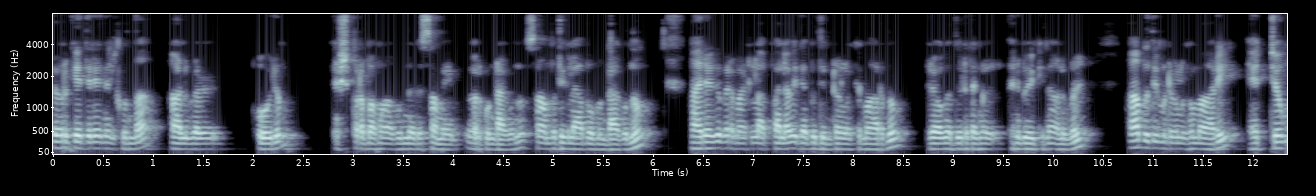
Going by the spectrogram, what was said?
ഇവർക്കെതിരെ നിൽക്കുന്ന ആളുകൾ പോലും നിഷ്പ്രഭമാകുന്ന ഒരു സമയം ഇവർക്കുണ്ടാകുന്നു. സാമ്പത്തിക ലാഭം ഉണ്ടാകുന്നു. ആരോഗ്യപരമായിട്ടുള്ള പലവിധ ബുദ്ധിമുട്ടുകളൊക്കെ മാറുന്നു. രോഗദുരിതങ്ങൾ അനുഭവിക്കുന്ന ആളുകൾ ആ ബുദ്ധിമുട്ടുകളൊക്കെ മാറി ഏറ്റവും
